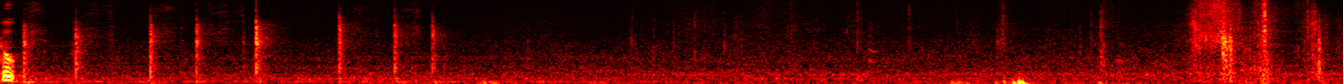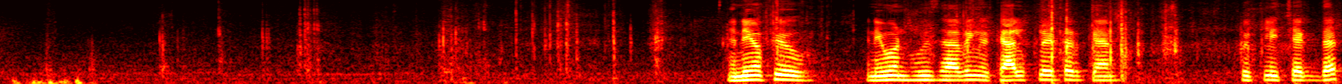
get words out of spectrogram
2. Any of you, anyone who is having a calculator can quickly check that.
